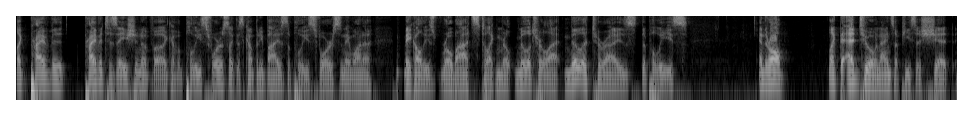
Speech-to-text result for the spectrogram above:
like private privatization of uh, like of a police force like this company buys the police force and they want to make all these robots to like mil- militarize militarize the police. And they're all like the ed 209's a piece of shit.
